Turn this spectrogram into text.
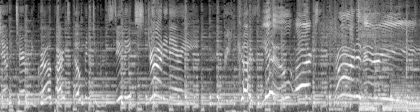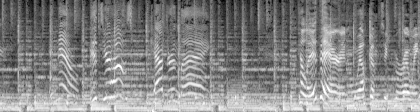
show determined to grow up hearts open to pursue the extraordinary. Because you are extraordinary! And now, it's your host, Catherine Lang. Hello there, and welcome to Growing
